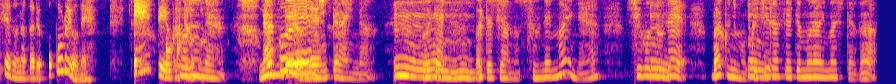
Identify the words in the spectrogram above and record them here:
生の中で起こるよね。え？っていうこと。怒るね。んなんで、ね。みたいな。うん。それでうん私あの数年前ね仕事でバクにも愚痴らせてもらいましたが、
